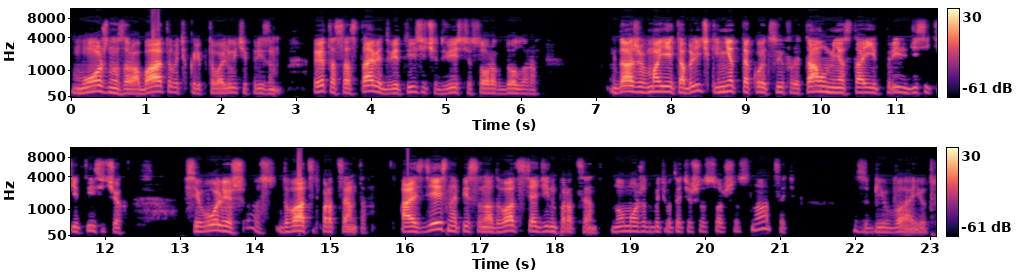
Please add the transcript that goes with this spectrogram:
можно зарабатывать в криптовалюте призм. Это составит 2240 долларов. Даже в моей табличке нет такой цифры. Там у меня стоит при 10 тысячах всего лишь 20%. А здесь написано 21%. Но может быть вот эти 616 сбивают.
